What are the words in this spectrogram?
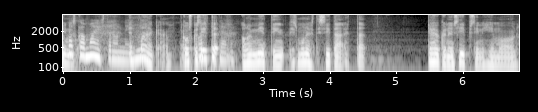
niinku- koskaan maistanut niitä. En mäkään. Koska Ois sitten pitänyt. aloin miettiä siis monesti sitä, että käykö ne sipsin himoon,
